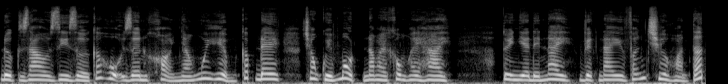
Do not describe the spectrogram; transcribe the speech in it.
được giao di rời các hộ dân khỏi nhà nguy hiểm cấp D trong quý 1 năm 2022. Tuy nhiên đến nay, việc này vẫn chưa hoàn tất.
